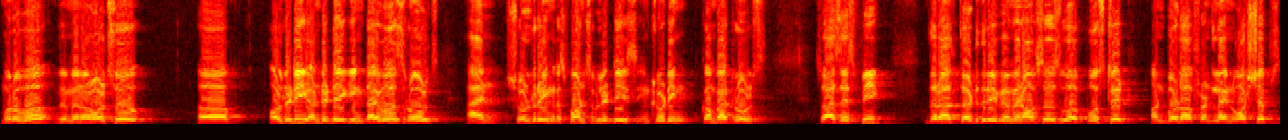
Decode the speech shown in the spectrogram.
Moreover, women are also uh, already undertaking diverse roles and shouldering responsibilities including combat roles. So as I speak, there are 33 women officers who are posted on board our frontline warships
